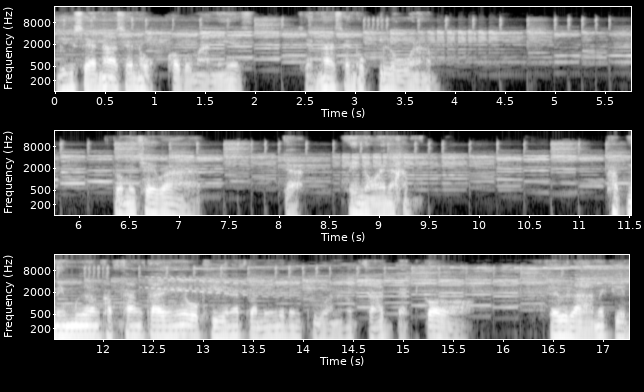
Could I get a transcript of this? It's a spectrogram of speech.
หรือแสนห้าแสนหกก็ประมาณนี้แสนห้าแสนหกกิโลนะครับ ก็ไม่ใช่ว่าจะไม่น้อยนะครับ ขับในเมืองขับทางไกลนี่โอเคนะตอนนี้ไม่ต้องกลัวนะครับชาร์จแบตก็ใช้เวลาไม่เกิน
